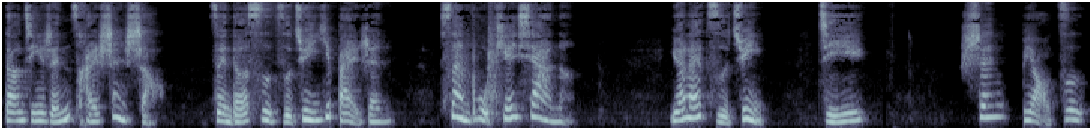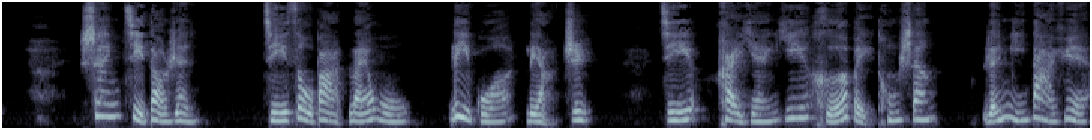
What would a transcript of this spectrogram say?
当今人才甚少，怎得似子俊一百人散布天下呢？原来子俊即申表字，申即到任，即奏罢来吴、立国两制，即海盐依河北通商，人民大悦，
